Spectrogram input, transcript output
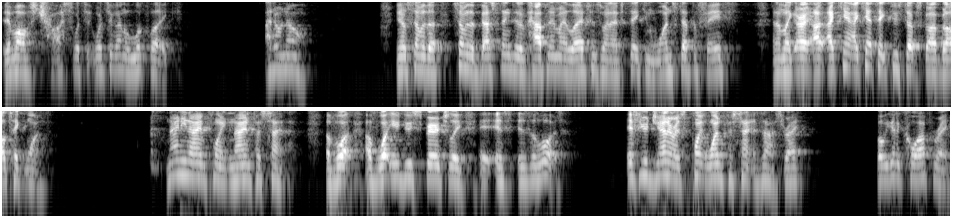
It involves trust. What's it, what's it going to look like? I don't know. You know, some of the some of the best things that have happened in my life is when I've taken one step of faith, and I'm like, all right, I, I can't I can't take two steps, God, but I'll take one. 99.9% of what of what you do spiritually is, is the Lord. If you're generous, 0.1% is us, right? But we got to cooperate.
